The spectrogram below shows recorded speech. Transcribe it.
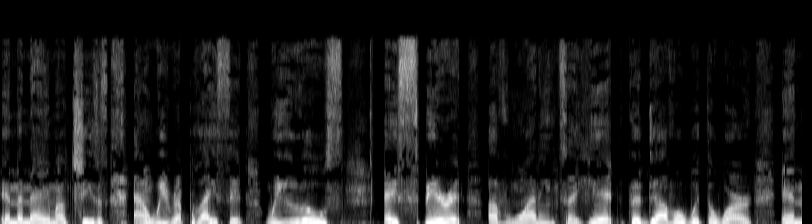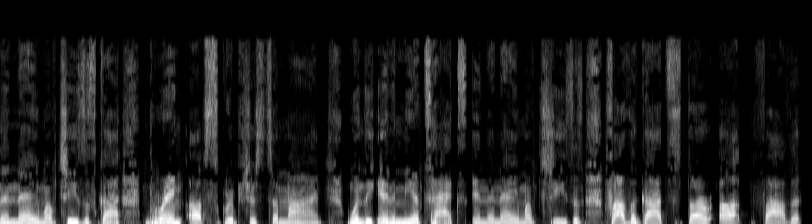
in the name of Jesus and we replace it. We lose a spirit of wanting to hit the devil with the word in the name of Jesus, God. Bring up scriptures to mind when the enemy attacks in the name of Jesus. Father God, stir up, Father,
